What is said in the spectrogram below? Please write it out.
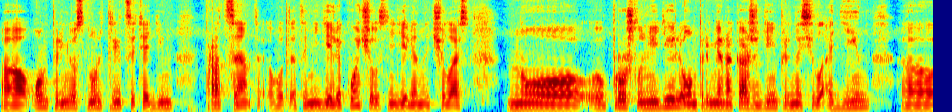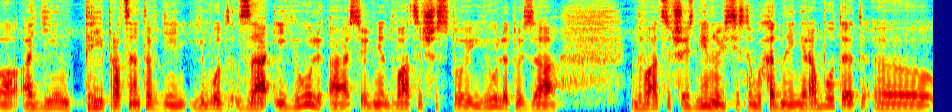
э, он принес 0,31%. Вот эта неделя кончилась, неделя началась, но э, прошлую неделю он примерно каждый день приносил 1-3% в день. И вот за июль, а сегодня 26 июля, то есть за 26 дней, ну, естественно, выходные не работают, э,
